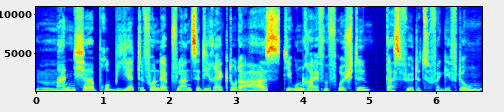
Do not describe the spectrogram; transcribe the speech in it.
Mancher probierte von der Pflanze direkt oder aß die unreifen Früchte. Das führte zu Vergiftung,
